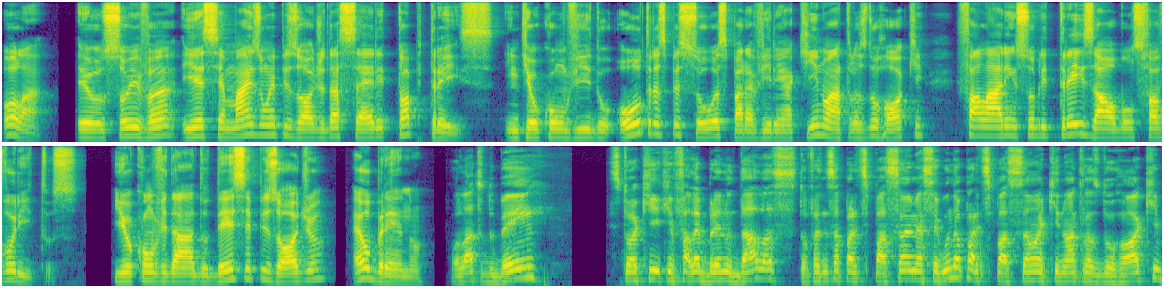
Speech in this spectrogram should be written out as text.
Olá, eu sou Ivan e esse é mais um episódio da série Top 3, em que eu convido outras pessoas para virem aqui no Atlas do Rock falarem sobre três álbuns favoritos. E o convidado desse episódio é o Breno. Olá, tudo bem? Estou aqui, quem fala é Breno Dallas, estou fazendo essa participação, é minha segunda participação aqui no Atlas do Rock.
